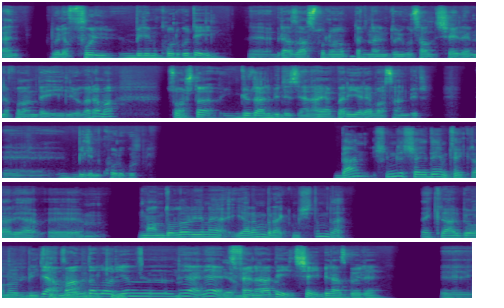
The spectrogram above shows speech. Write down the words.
Yani böyle full bilim kurgu değil. E, biraz astronotların hani duygusal şeylerine falan da eğiliyorlar ama sonuçta güzel bir dizi. Yani ayakları yere basan bir e, bilim kurgu. Ben şimdi şeydeyim tekrar ya. E, Mandalorian'ı yarım bırakmıştım da. Tekrar bir onu bir Ya. Mandalorian İkinci- yani evet Yarım fena bırak- değil. Şey biraz böyle e,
